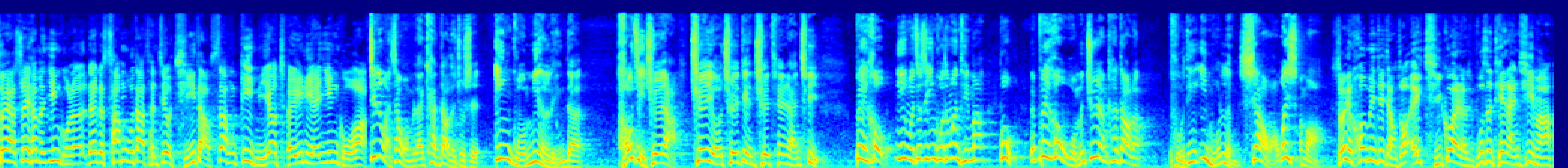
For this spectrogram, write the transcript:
对啊，所以他们英国的那个商务大臣只有祈祷上帝，你要垂怜英国啊。今天晚上我们来看到的就是英国面临的。好几缺、啊，缺油、缺电、缺天然气，背后你以为这是英国的问题吗？不，背后我们居然看到了普丁一抹冷笑啊！为什么？所以后面就讲说，哎，奇怪了，不是天然气吗？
